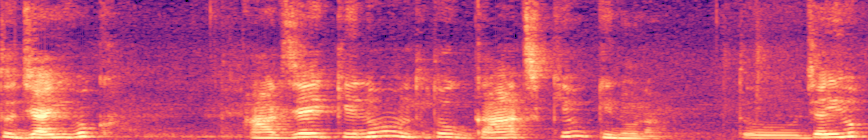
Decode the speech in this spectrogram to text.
তো যাই হোক, আর যাই কেনো, অন্তত গাছ কেউ কিনো না। তো যাই হোক,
